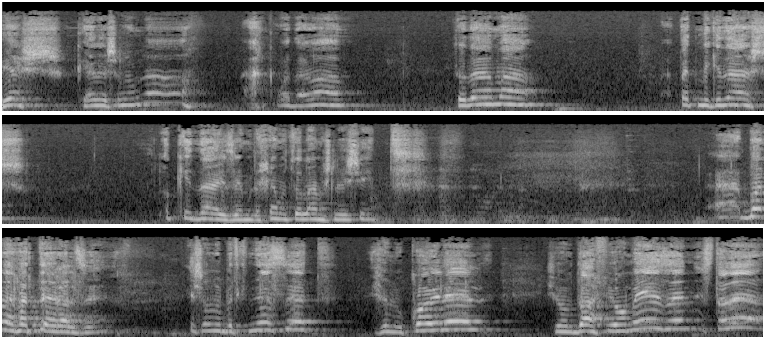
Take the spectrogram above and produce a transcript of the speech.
יש כאלה שאומרים, לא, אה, כבוד הרב, אתה יודע מה, בית מקדש, לא כדאי, זה מלחמת עולם שלישית. אה, בוא נוותר על זה. יש לנו בית כנסת, יש לנו כולל, יש לנו דף יומי, זה נסתדר.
